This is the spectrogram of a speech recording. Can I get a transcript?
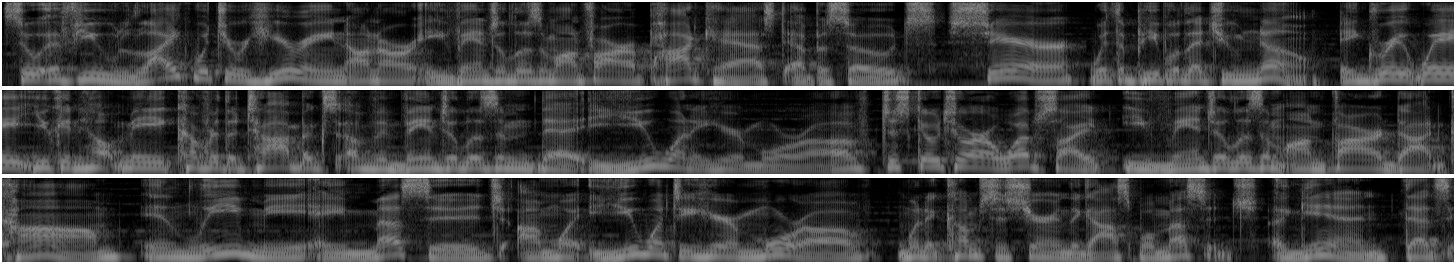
So if you like what you're hearing on our Evangelism on Fire podcast episodes, share with the people that you know. A great way you can help me cover the topics of evangelism that you want to hear more of, just go to our website, evangelismonfire.com, and leave me a message on what you want to hear more of when it comes to sharing the gospel message. Again, that's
